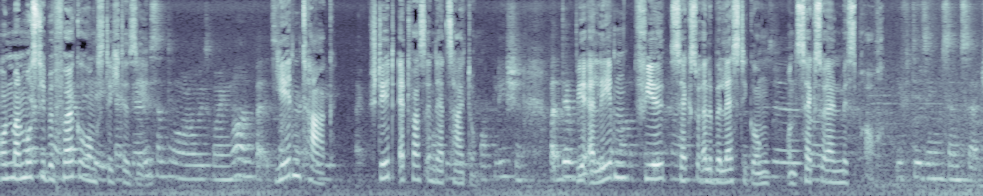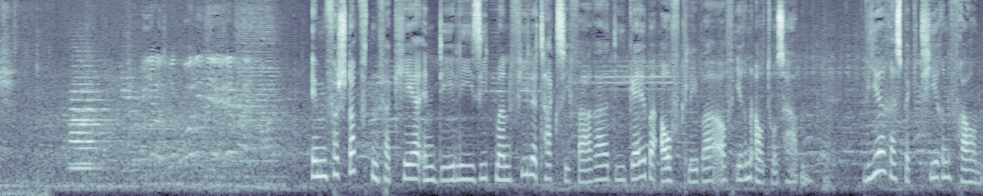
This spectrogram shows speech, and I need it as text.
Und man muss die Bevölkerungsdichte sehen. Jeden Tag steht etwas in der Zeitung. Wir erleben viel sexuelle Belästigung und sexuellen Missbrauch. Im verstopften Verkehr in Delhi sieht man viele Taxifahrer, die gelbe Aufkleber auf ihren Autos haben. Wir respektieren Frauen,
